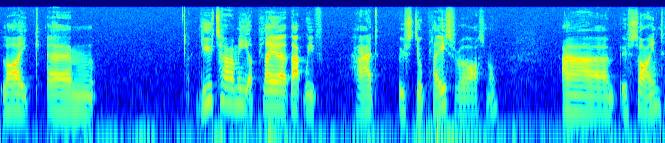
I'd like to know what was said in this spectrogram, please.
Like, um, you tell me a player that we've had who still plays for Arsenal, um, who signed,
